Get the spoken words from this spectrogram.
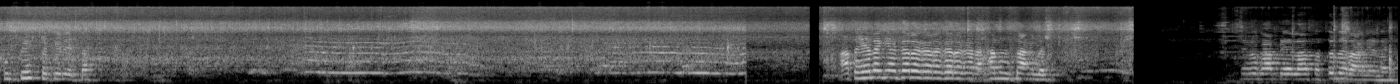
आपण पेस्ट केले तर आता याला घ्या गरा गरा गरा गरा हलून चांगलं. हे बघा आपल्याला असा कलर आलेला आहे.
